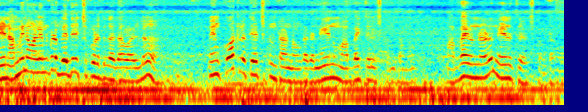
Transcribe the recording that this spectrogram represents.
నేను అమ్మిన వాళ్ళని కూడా బెదిరించకూడదు కదా వాళ్ళు. మేము కోర్టులో తీర్చుకుంటా ఉన్నాం కదా నేను మా అబ్బాయి తెలుసుకుంటాము. మా అబ్బాయి ఉన్నాడు నేను తెలుసుకుంటాము.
